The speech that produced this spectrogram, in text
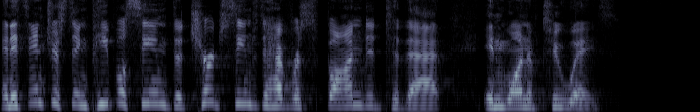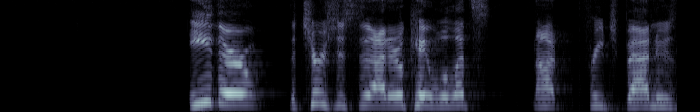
And it's interesting, people seem, the church seems to have responded to that in one of two ways. Either the church decided, okay, well, let's not preach bad news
